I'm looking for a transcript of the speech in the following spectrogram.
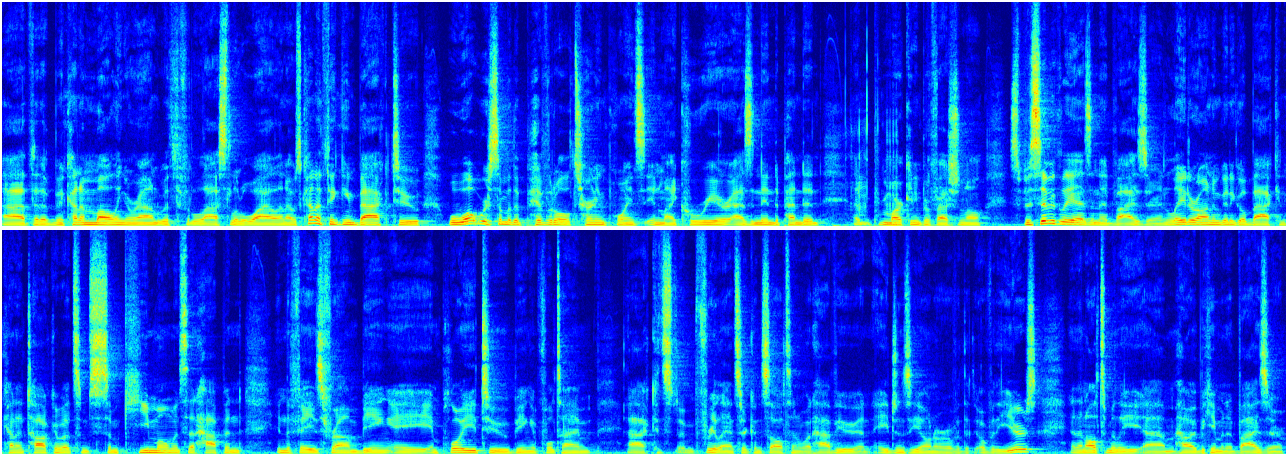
uh, that I've been kind of mulling around with for the last little while. And I was kind of thinking back to, well, what were some of the pivotal turning points in my career as an independent uh, marketing professional, specifically as an advisor? And later on, I'm going to go back and kind of talk about some, some key moments that happened in the phase from being a employee to being a full time uh, freelancer, consultant, what have you, an agency owner over the over the years, and then ultimately um, how I became an advisor.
